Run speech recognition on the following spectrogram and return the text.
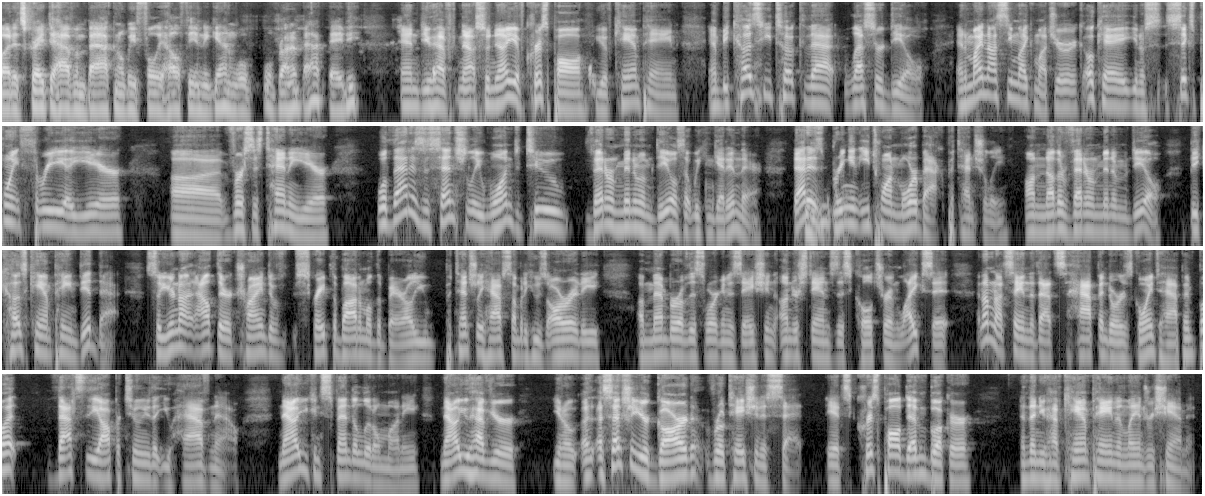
but it's great to have him back and he'll be fully healthy. And again, we'll we'll run it back, baby. And you have now, so now you have Chris Paul, you have Cam Payne, and because he took that lesser deal, and it might not seem like much, you're okay, you know, six point three a year uh, versus ten a year. Well, that is essentially one to two veteran minimum deals that we can get in there. That mm-hmm. is bringing E'Twaun Moore back potentially on another veteran minimum deal because Cam Payne did that. So you're not out there trying to scrape the bottom of the barrel. You potentially have somebody who's already a member of this organization, understands this culture, and likes it. And I'm not saying that that's happened or is going to happen, but that's the opportunity that you have now. Now you can spend a little money. Now you have your, you know, essentially your guard rotation is set. It's Chris Paul, Devin Booker, and then you have Cam Payne and Landry Shamet.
